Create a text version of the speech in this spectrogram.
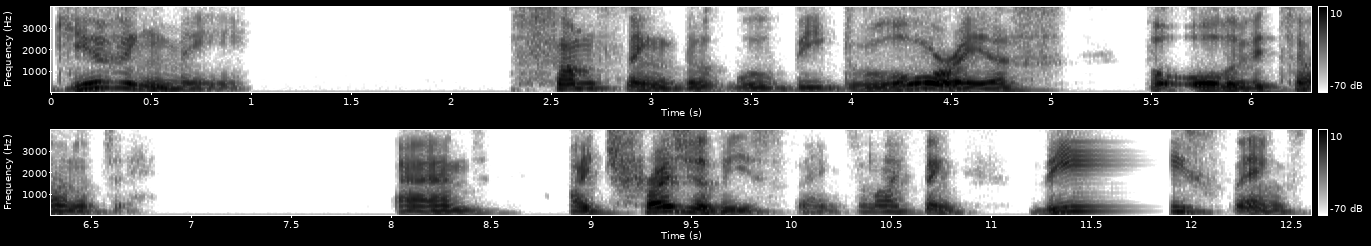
giving me something that will be glorious for all of eternity. And I treasure these things. And I think these things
